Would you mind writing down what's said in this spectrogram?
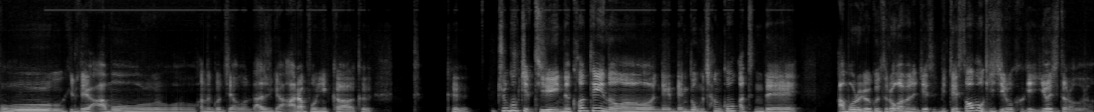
뭐길래 암호 하는 건지 하고 나중에 알아보니까 그 그 중국집 뒤에 있는 컨테이너 냉, 냉동 창고 같은데 암호를 열고 들어가면 이제 밑에 서버 기지로 그게 이어지더라고요.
